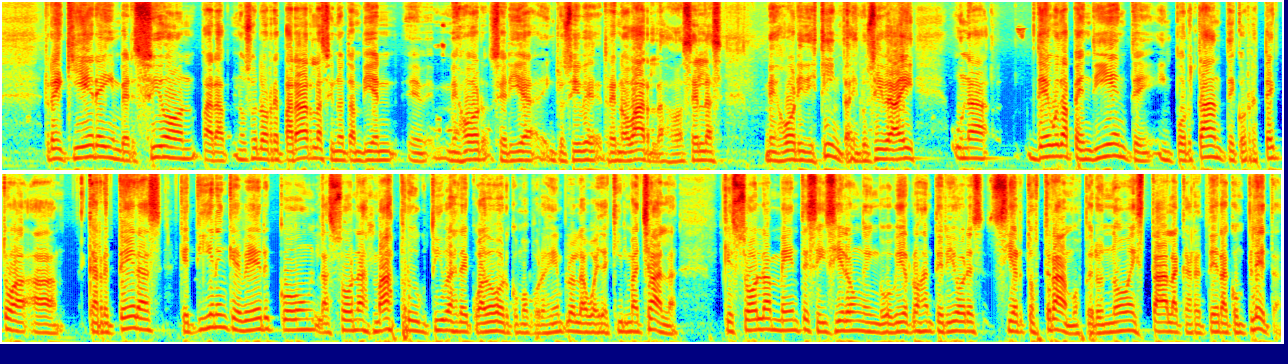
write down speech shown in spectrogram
requiere inversión para no solo repararlas, sino también eh, mejor sería inclusive renovarlas o hacerlas mejor y distintas. Inclusive hay una deuda pendiente importante con respecto a carreteras que tienen que ver con las zonas más productivas del Ecuador, como por ejemplo la Guayaquil Machala, que solamente se hicieron en gobiernos anteriores ciertos tramos, pero no está la carretera completa.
